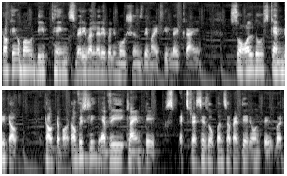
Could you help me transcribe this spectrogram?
talking about deep things, very vulnerable emotions, they might feel like crying. So, all those can be talked talked about. Obviously, every client takes expresses opens up at their own pace, but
